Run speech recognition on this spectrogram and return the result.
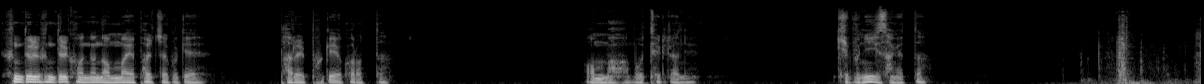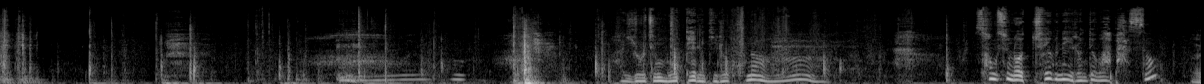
흔들흔들 걷는 엄마의 발자국에 발을 포개어 걸었다. 엄마와 모텔이라니 기분이 이상했다. 요즘 모텔은 이렇구나. 성수 너 최근에 이런 데 와봤어? 아,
